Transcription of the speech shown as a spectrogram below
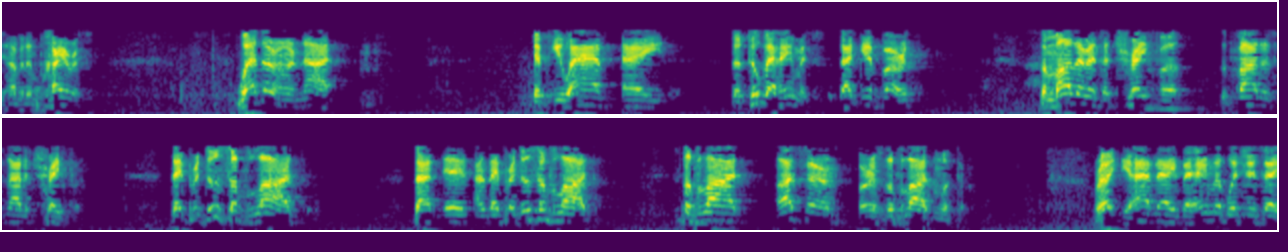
we have it in Bchairis. Whether or not, if you have a, the two behemoths that give birth, the mother is a trefa, the father is not a trefa. They produce a blood that is, and they produce a blood. Is the vlad usher or is the vlad mutter? Right? You have a behemoth which is a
